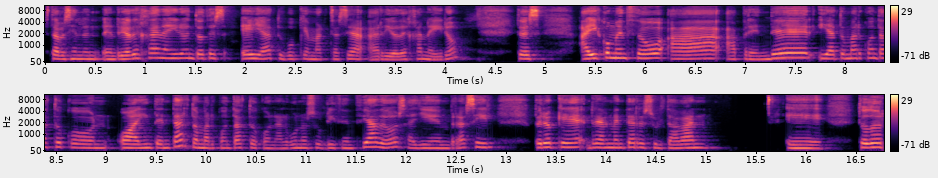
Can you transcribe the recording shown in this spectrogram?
estaba siendo en, Río de Janeiro, entonces ella tuvo que marcharse a, Río de Janeiro. Entonces ahí comenzó a aprender y a tomar contacto con, o a intentar tomar contacto con algunos sublicenciados allí en Brasil, pero que realmente resultaban eh, todo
